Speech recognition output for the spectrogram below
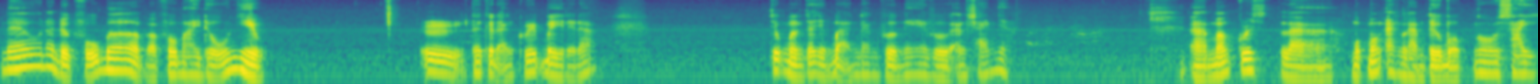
nếu nó được phủ bơ và phô mai đủ nhiều ừ. Tới cái đoạn creepy này đó. Chúc mừng cho những bạn đang vừa nghe vừa ăn sáng nha. À, món crisp là một món ăn làm từ bột ngô xay.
